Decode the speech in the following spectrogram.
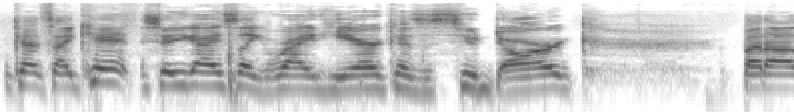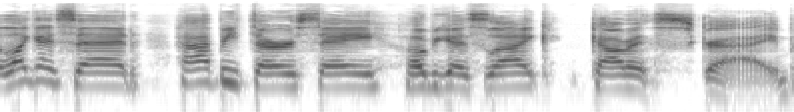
because I can't show you guys like right here because it's too dark. But uh, like I said, happy Thursday. Hope you guys like, comment, subscribe.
